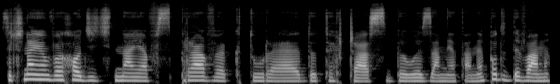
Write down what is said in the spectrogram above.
Zaczynają wychodzić na jaw sprawy, które dotychczas były zamiatane pod dywan.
